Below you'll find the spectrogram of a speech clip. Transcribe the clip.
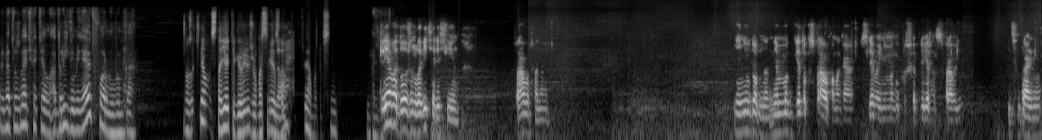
Ребята, узнать хотел, а друиды меняют форму в МК? Ну зачем вы встаете, говорю же, массрез Да. объясни. Слева должен ловить Арислин. Справа фанат. Мне неудобно. Я, могу, я только справа помогаю. Слева я не могу, потому что я приверженца справа. И центрального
